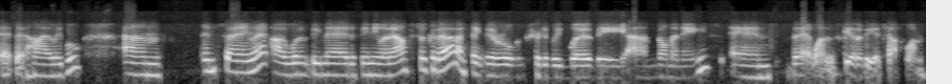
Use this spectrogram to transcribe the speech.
at that high level. Um, in saying that, I wouldn't be mad if anyone else took it out. I think they're all incredibly worthy um, nominees, and that one's going to be a tough one.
